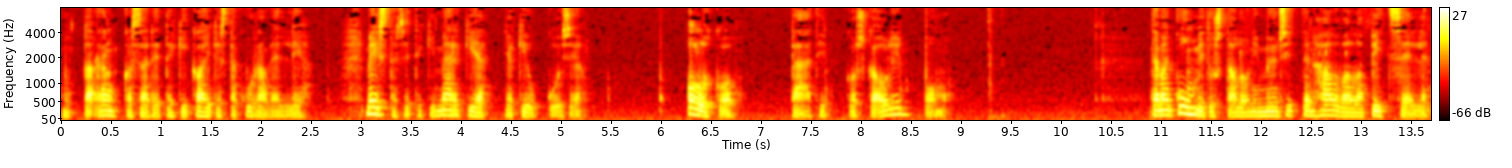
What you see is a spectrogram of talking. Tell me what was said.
mutta rankkasade teki kaikesta kuravellia. Meistä se teki märkiä ja kiukkuisia. Olko, päätin, koska olin pomo. Tämän kummitustaloni myyn sitten halvalla pitseille.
